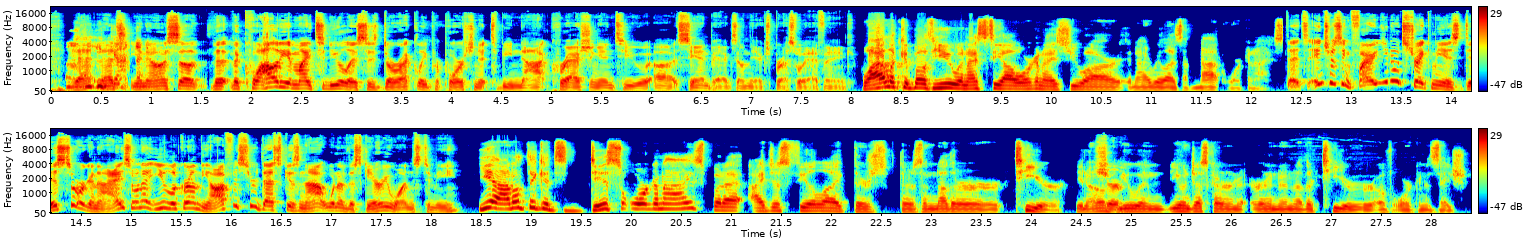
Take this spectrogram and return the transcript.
that, oh that's, God. you know, so the, the quality of my to do list is directly proportionate to be not crashing into uh, sandbags on the expressway, I think. Well, I look at both you and I see how organized you are, and I realize I'm not organized. That's interesting, Fire. You don't strike me as disorganized. When you look around the office, your desk is not one of the scary ones to me. Yeah, I don't think it's disorganized, but I, I just feel like there's there's another tier. You know, sure. you and you and Jessica are in, are in another tier of organization.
